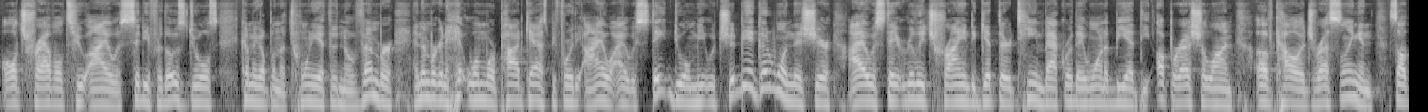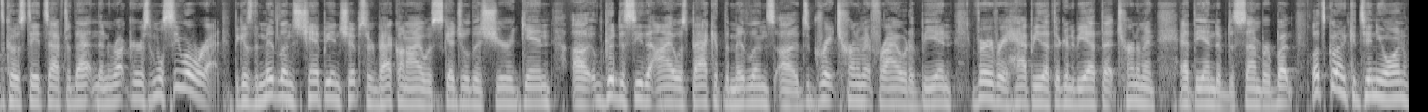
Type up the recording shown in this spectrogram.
all travel to Iowa City for those duels coming up on the 20th of November. And then we're going to hit one more podcast before the Iowa Iowa State dual meet, which should be a good one this year. Iowa State really trying to get their team back where they want to be at the upper echelon of college wrestling, and South Dakota State's after that, and then Rutgers, and we'll see where we're at because the Midlands Championships are back on Iowa's schedule this year again. Uh, good to see that Iowa's back at the Midlands. Uh, it's a great tournament for Iowa to be in. Very, very happy that they're going to be at that tournament at the end of December. But let's go ahead and continue on.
